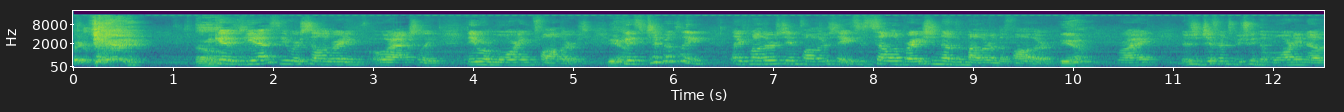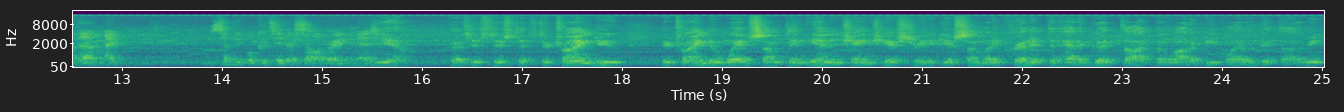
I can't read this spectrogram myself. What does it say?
Oh. Because yes, they were celebrating, or actually, they were mourning fathers. Yeah. Because typically, like Mother's Day and Father's Day, it's a celebration of the mother and the father. Yeah. Right? There's a difference between the mourning of them. I, some people consider celebrating it. Yeah, because it's just that they're trying to they're trying to wedge something in and change history to give somebody credit that had a good thought, but a lot of people have a good thought. I mean,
